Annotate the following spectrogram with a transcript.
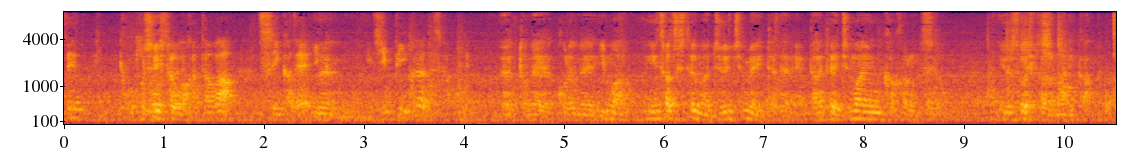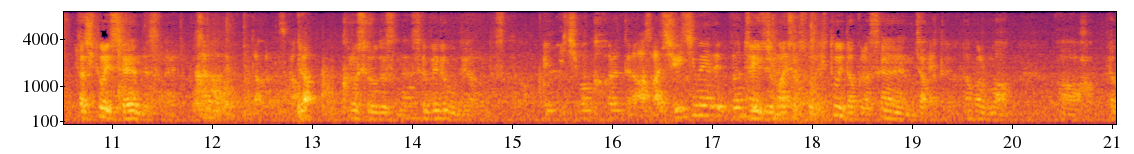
でご希望される方は追加で、ね、人品いくらですかねえっとねこれね今印刷してるのは11名いてね大体1万円かかるんですよ。郵送費から何か。1人1000円ですね。カナダだからですか？いや黒白ですね。セブンイレブンでやるんですけど。え一番かかるってのはあ11名で分11万円。そう1人だから1000円弱でだからまああ800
